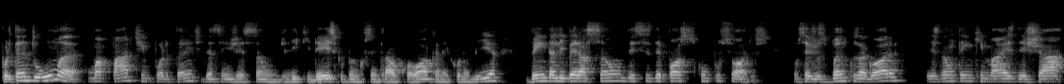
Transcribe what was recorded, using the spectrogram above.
Portanto, uma, uma parte importante dessa injeção de liquidez que o Banco Central coloca na economia vem da liberação desses depósitos compulsórios. Ou seja, os bancos agora eles não têm que mais deixar,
